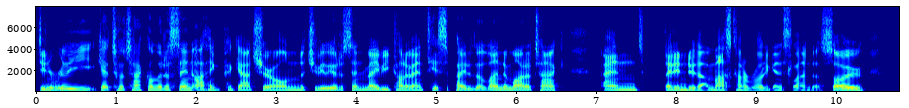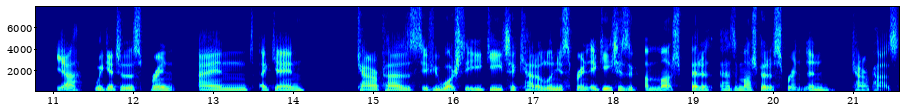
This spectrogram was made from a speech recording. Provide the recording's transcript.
didn't really get to attack on the descent. I think Pogacar on the Civiglio descent maybe kind of anticipated that Landa might attack, and they didn't do that. Mas kind of rode against Landa. So, yeah, we get to the sprint, and again, Carapaz. If you watch the Higuita Catalunya sprint, Higuita's a, a much better has a much better sprint than Carapaz.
